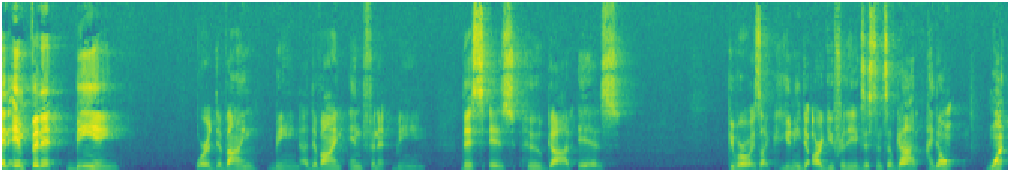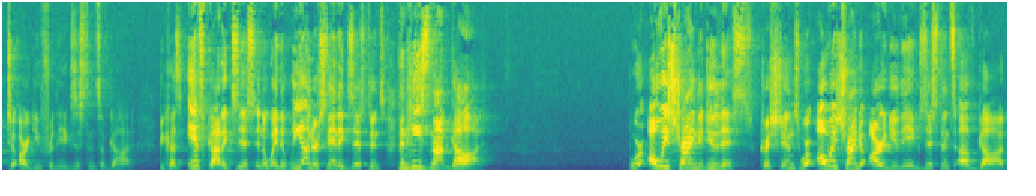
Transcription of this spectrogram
an infinite being or a divine being, a divine infinite being. This is who God is. People are always like, need to argue for the existence of God. I don't want to argue for the existence of God. Because if God exists in the way that we understand existence, then he's not God. We're always trying to do this, Christians. We're always trying to argue the existence of God.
